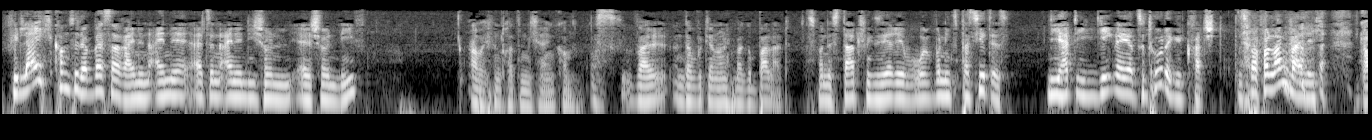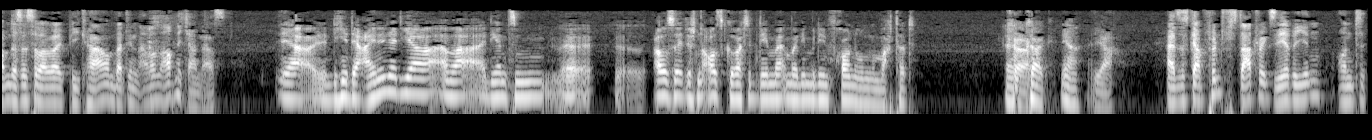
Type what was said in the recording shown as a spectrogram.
Vielleicht kommst du da besser rein in eine, als in eine, die schon, äh, schon lief. Aber ich bin trotzdem nicht reingekommen. Das, weil, und da wurde ja noch nicht mal geballert. Das war eine Star Trek-Serie, wo, wo nichts passiert ist. Die hat die Gegner ja zu Tode gequatscht. Das war voll langweilig. Komm, das ist aber bei PK und bei den anderen auch nicht anders. Ja, hier der eine, der die ja aber die ganzen äh, Außerirdischen ausgerottet, indem er immer die mit den Frauen rumgemacht hat. Äh, Kirk. Kirk, ja. Ja. Also es gab fünf Star Trek Serien und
